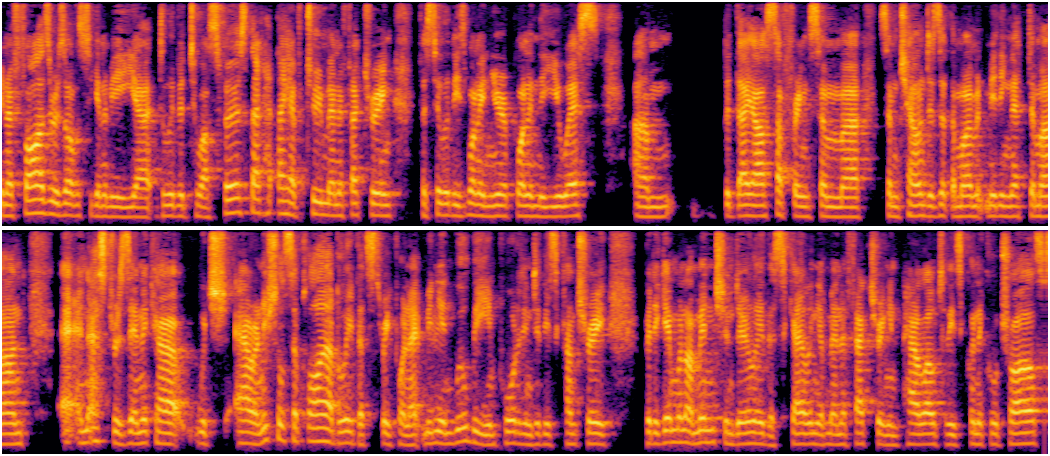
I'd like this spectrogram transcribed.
you know pfizer is obviously going to be uh, delivered to us first. That they have two manufacturing facilities one in europe one in the us um, but they are suffering some uh, some challenges at the moment meeting that demand. And AstraZeneca, which our initial supply, I believe that's 3.8 million, will be imported into this country. But again, when I mentioned earlier the scaling of manufacturing in parallel to these clinical trials,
